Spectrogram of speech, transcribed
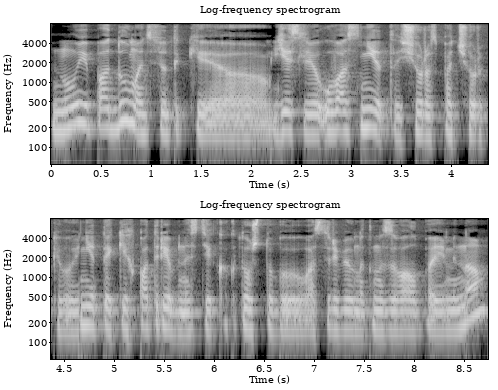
ну и подумать все-таки, э, если у вас нет, еще раз подчеркиваю, нет таких потребностей, как то, чтобы у вас ребенок называл по именам,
